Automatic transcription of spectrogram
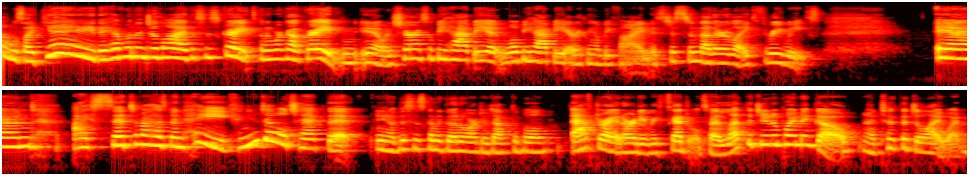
i was like yay they have one in july. This is great. It's going to work out great. And you know insurance will be happy. It will be happy. Everything will be fine. It's just another like three weeks. And i said to my husband hey can you double check that you know this is going to go to our deductible? After i had already rescheduled. So i let the june appointment go. And i took the july one.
